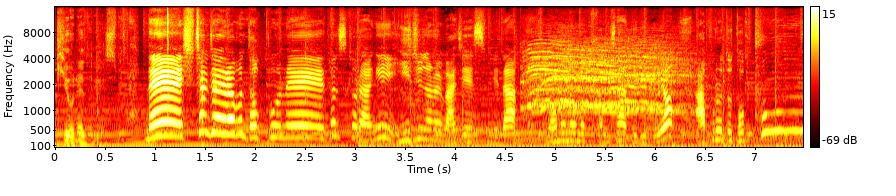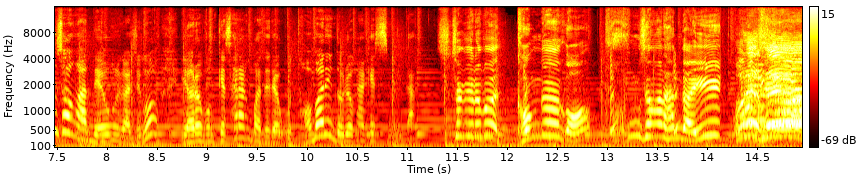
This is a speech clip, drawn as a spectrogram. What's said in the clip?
기원해 드리겠습니다. 네, 시청자 여러분 덕분에 편스토랑이 2주년을 맞이했습니다. 너무너무 감사드리고요. 앞으로도 더 풍성한 내용을 가지고 여러분께 사랑받으려고 더 많이 노력하겠습니다. 시청자 여러분 건강하고 풍성한 한가위 보내세요.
